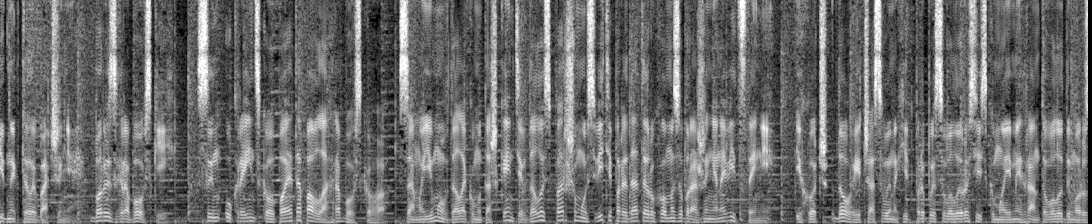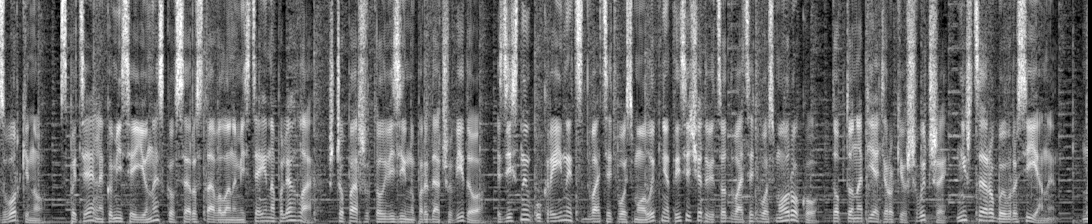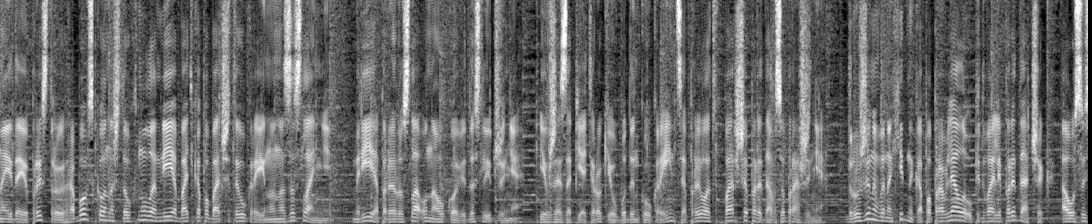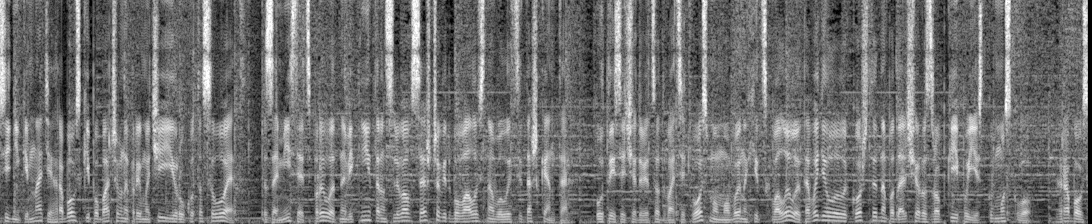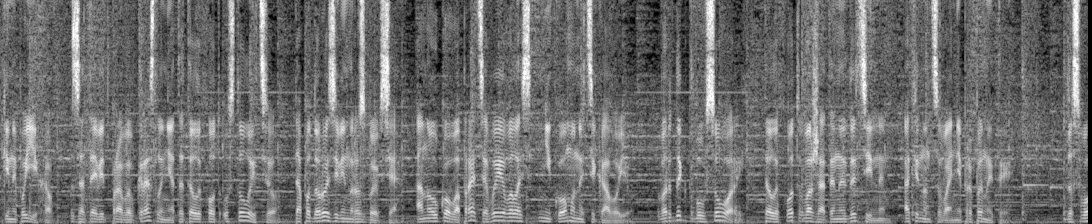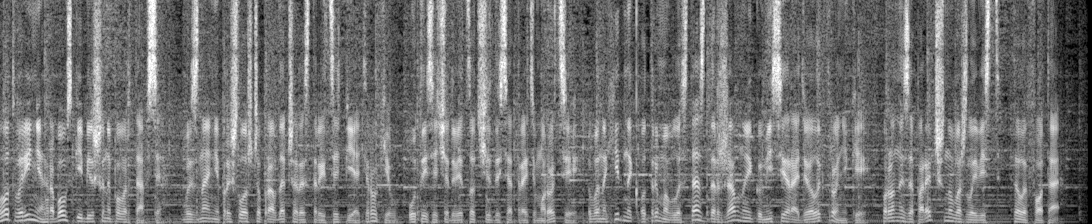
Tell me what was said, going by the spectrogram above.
Хідник телебачення Борис Грабовський, син українського поета Павла Грабовського. Саме йому в далекому Ташкенті вдалося першому у світі передати рухоме зображення на відстані. І, хоч довгий час винахід приписували російському емігранту Володимиру Зворкіну, спеціальна комісія ЮНЕСКО все розставила на місця і наполягла, що першу телевізійну передачу відео здійснив українець 28 липня 1928 року, тобто на 5 років швидше, ніж це робив росіянин. На ідею пристрою Грабовського наштовхнула мрія батька побачити Україну на засланні. Мрія переросла у наукові дослідження, і вже за п'ять років у будинку українця прилад вперше передав зображення. Дружина винахідника поправляла у підвалі передатчик, а у сусідній кімнаті Грабовський побачив на приймачі її руку та силует. За місяць прилад на вікні транслював все, що відбувалось на вулиці Ташкента. У 1928-му винахід схвалили та виділили кошти на подальші розробки і поїздку в Москву. Грабовський не поїхав, зате відправив креслення та телефот у столицю. Та по дорозі він розбився. А наукова праця виявилась нікому не цікавою. Вердикт був суворий: телефот вважати недоцільним, а фінансування припинити. До свого творіння Грабовський більше не повертався. Визнання прийшло, щоправда, через 35 років. У 1963 році винахідник отримав листа з Державної комісії радіоелектроніки про незаперечну важливість телефота.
